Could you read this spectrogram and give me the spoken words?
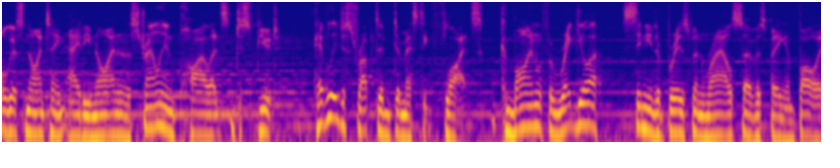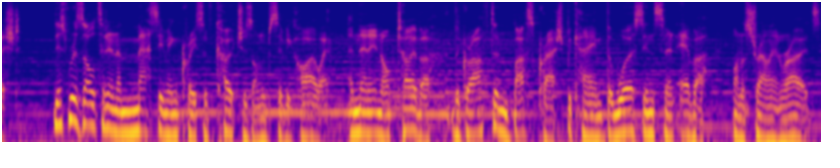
August 1989, an Australian pilot's dispute heavily disrupted domestic flights, combined with a regular Sydney to Brisbane rail service being abolished. This resulted in a massive increase of coaches on the Pacific Highway. And then in October, the Grafton bus crash became the worst incident ever on Australian roads.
